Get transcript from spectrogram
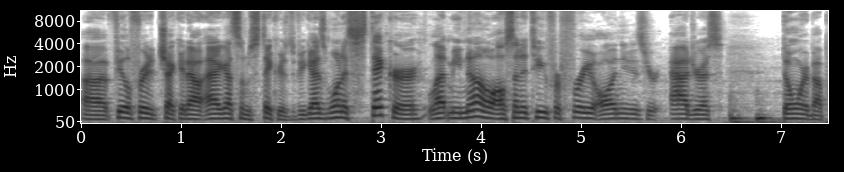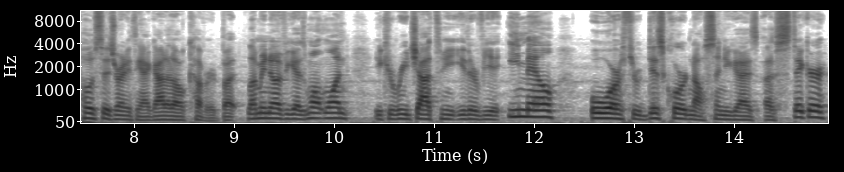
Uh, feel free to check it out. I got some stickers. If you guys want a sticker, let me know. I'll send it to you for free. All I need is your address. Don't worry about postage or anything. I got it all covered. But let me know if you guys want one. You can reach out to me either via email or through Discord, and I'll send you guys a sticker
